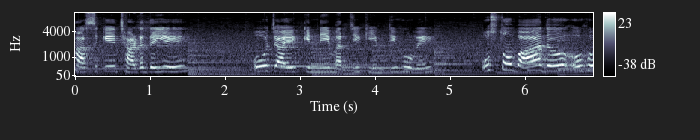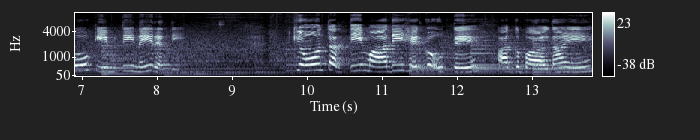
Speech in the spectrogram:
ਹੱਸ ਕੇ ਛੱਡ ਦਈਏ, ਉਹ ਚਾਹੇ ਕਿੰਨੀ ਮਰਜ਼ੀ ਕੀਮਤੀ ਹੋਵੇ, ਉਸ ਤੋਂ ਬਾਅਦ ਉਹ ਕੀਮਤੀ ਨਹੀਂ ਰਹਿੰਦੀ। ਕਿਉਂ ਧਰਤੀ ਮਾਂ ਦੀ ਹਿੱਕ ਉੱਤੇ ਅੱਗ ਬਾਲਦਾ ਏ?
